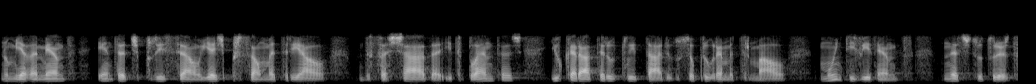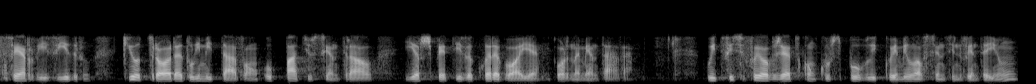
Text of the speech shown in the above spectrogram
nomeadamente entre a disposição e a expressão material de fachada e de plantas e o caráter utilitário do seu programa termal, muito evidente nas estruturas de ferro e vidro que outrora delimitavam o pátio central e a respectiva claraboia ornamentada. O edifício foi objeto de concurso público em 1991,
